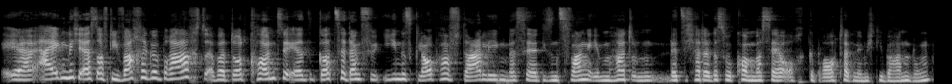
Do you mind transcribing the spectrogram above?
er eigentlich erst auf die Wache gebracht, aber dort konnte er Gott sei Dank für ihn es glaubhaft darlegen, dass er diesen Zwang eben hat und letztlich hat er das bekommen, was er auch gebraucht hat, nämlich die Behandlung.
